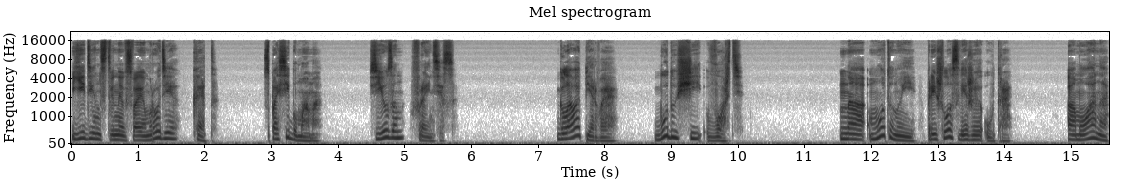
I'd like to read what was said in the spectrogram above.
Единственная в своем роде Кэт. Спасибо, мама. Сьюзан Фрэнсис. Глава первая. Будущий вождь. На Мотонуи пришло свежее утро. А Моана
